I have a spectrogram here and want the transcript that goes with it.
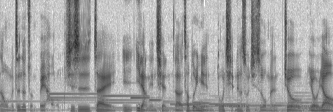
那我们真的准备好了吗？其实，在一一两年前，呃，差不多一年多前，那个时候，其实我们就有要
